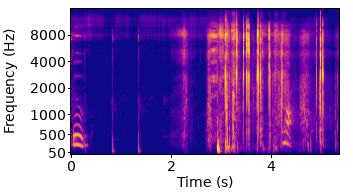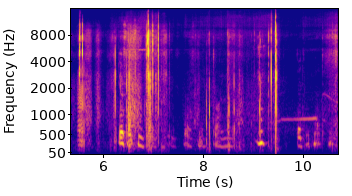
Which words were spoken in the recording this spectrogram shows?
Come on. There's my two guys. First, my dying. That would not be good.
